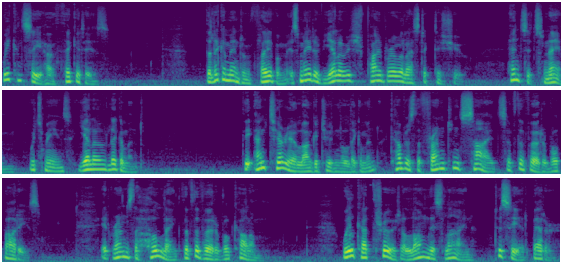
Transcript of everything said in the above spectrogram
we can see how thick it is. The ligamentum flavum is made of yellowish fibroelastic tissue, hence its name, which means yellow ligament. The anterior longitudinal ligament covers the front and sides of the vertebral bodies. It runs the whole length of the vertebral column. We'll cut through it along this line to see it better.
